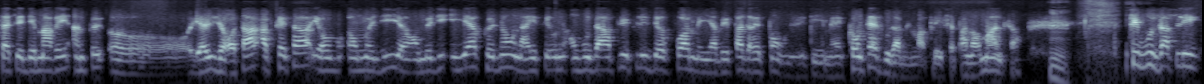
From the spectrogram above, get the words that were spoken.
ça s'est démarré un peu. euh, il y a eu du retard. Après ça, et on, on me dit, on me dit hier que non, on a essayé, on, vous a appelé plusieurs fois, mais il n'y avait pas de réponse. J'ai dit, mais quand est-ce que vous avez m'appelé C'est pas normal ça. Si vous appelez,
